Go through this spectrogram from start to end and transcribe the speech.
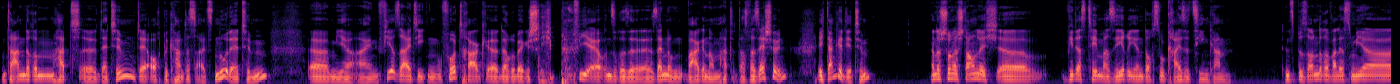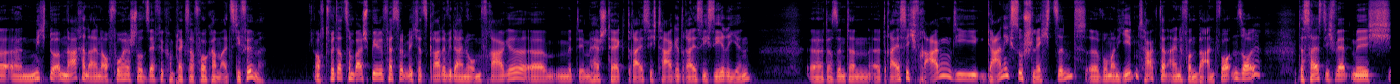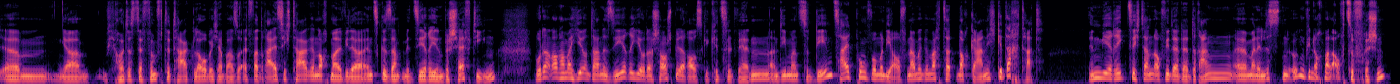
Unter anderem hat äh, der Tim, der auch bekannt ist als nur der Tim, äh, mir einen vierseitigen Vortrag äh, darüber geschrieben, wie er unsere äh, Sendung wahrgenommen hat. Das war sehr schön. Ich danke dir, Tim. Ja, das ist schon erstaunlich, äh, wie das Thema Serien doch so Kreise ziehen kann. Insbesondere, weil es mir äh, nicht nur im Nachhinein auch vorher schon sehr viel komplexer vorkam als die Filme. Auf Twitter zum Beispiel fesselt mich jetzt gerade wieder eine Umfrage äh, mit dem Hashtag 30 Tage 30 Serien. Äh, da sind dann äh, 30 Fragen, die gar nicht so schlecht sind, äh, wo man jeden Tag dann eine von beantworten soll. Das heißt, ich werde mich, ähm, ja, heute ist der fünfte Tag, glaube ich, aber so etwa 30 Tage nochmal wieder insgesamt mit Serien beschäftigen, wo dann auch nochmal hier und da eine Serie oder Schauspieler rausgekitzelt werden, an die man zu dem Zeitpunkt, wo man die Aufnahme gemacht hat, noch gar nicht gedacht hat. In mir regt sich dann auch wieder der Drang, äh, meine Listen irgendwie nochmal aufzufrischen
